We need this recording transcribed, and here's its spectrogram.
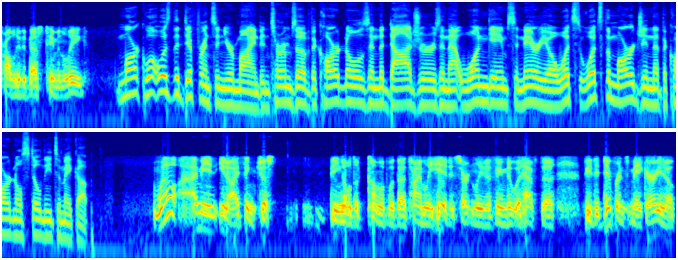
probably the best team in the league. Mark, what was the difference in your mind in terms of the Cardinals and the Dodgers in that one game scenario? What's what's the margin that the Cardinals still need to make up? Well, I mean, you know, I think just being able to come up with that timely hit is certainly the thing that would have to be the difference maker. You know,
